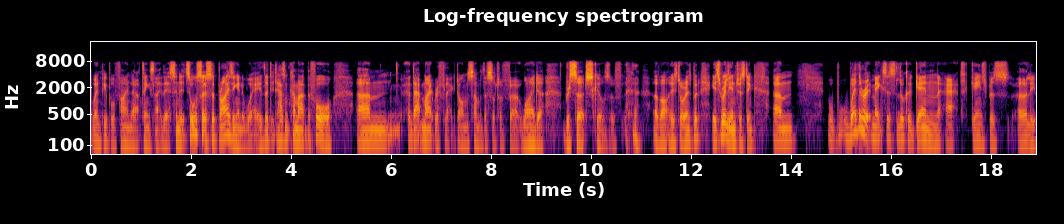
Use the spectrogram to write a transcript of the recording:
when people find out things like this, and it's also surprising in a way that it hasn't come out before. Um, that might reflect on some of the sort of uh, wider research skills of of art historians, but it's really interesting. Um, whether it makes us look again at Gainsborough's early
